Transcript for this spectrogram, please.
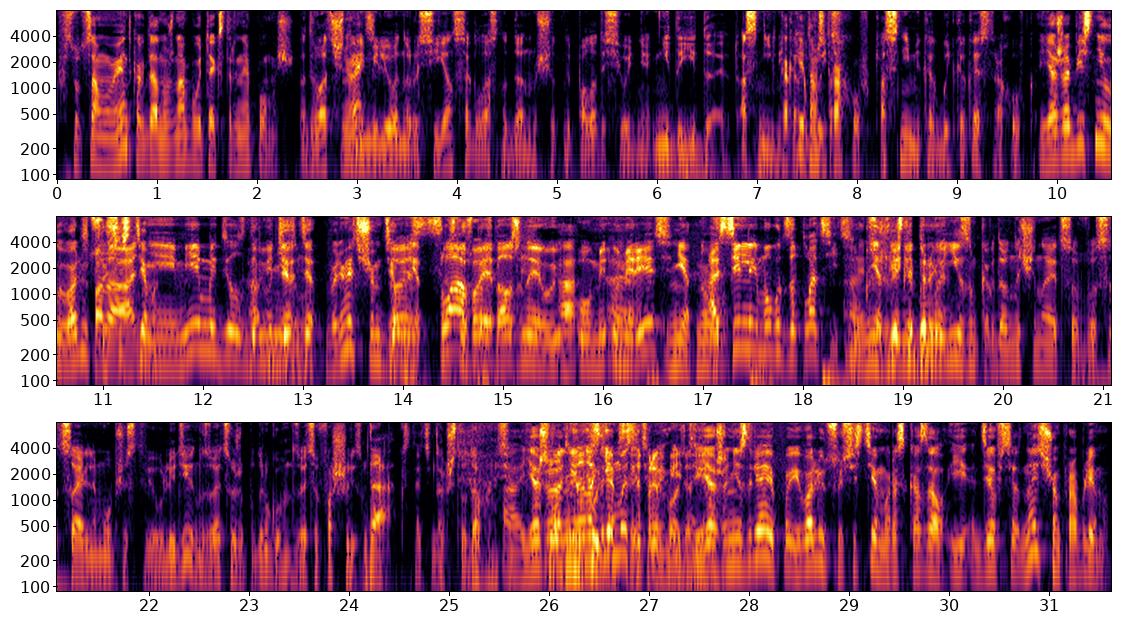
В тот самый момент, когда нужна будет экстренная помощь. 24 Понимаете? миллиона россиян, согласно данным счетной палаты, сегодня не доедают. А с ними Какие как там быть? страховки? А с ними как быть? Какая страховка? Я же объяснил эволюцию Господа, системы. не имеем мы дел с А, дарвинизмом. де- де- понимаете, в чем дело? То Нет, есть стоп, стоп, слабые стоп. должны у- А, э, умереть, нет, ну- а сильные могут заплатить. А, Ну, нет, если бы мы- дарвинизм, когда он начинается в социальном обществе у людей, называется уже по-другому, называется фашизм. Да. Кстати, Так что давайте. А, я же Вот не, с мысли приходят. Я же не зря эволюцию системы рассказал. И дело вся, знаете, в чем проблема?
